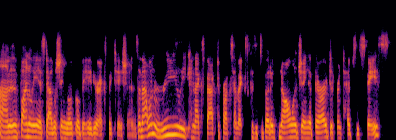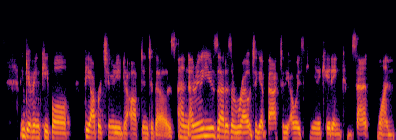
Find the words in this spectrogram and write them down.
Um, and then finally, establishing local behavior expectations. And that one really connects back to proxemics because it's about acknowledging that there are different types of space and giving people the opportunity to opt into those. And I'm going to use that as a route to get back to the always communicating consent one.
